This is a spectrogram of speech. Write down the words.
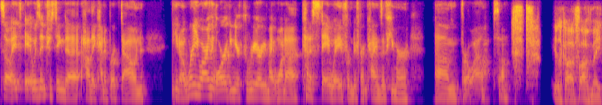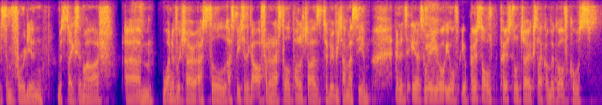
so it, it was interesting to how they kind of broke down you know where you are in the org in your career you might want to kind of stay away from different kinds of humor um, for a while so like I've I've made some Freudian mistakes in my life. Um, one of which I, I, still I speak to the guy often, and I still apologize to him every time I see him. And it's it's where your your your personal personal jokes, like on the golf course,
